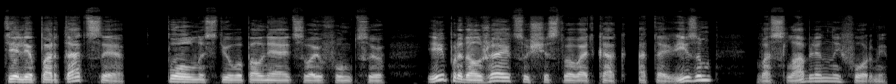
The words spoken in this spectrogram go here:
телепортация полностью выполняет свою функцию — и продолжает существовать как атовизм в ослабленной форме.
